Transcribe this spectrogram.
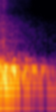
pouco.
